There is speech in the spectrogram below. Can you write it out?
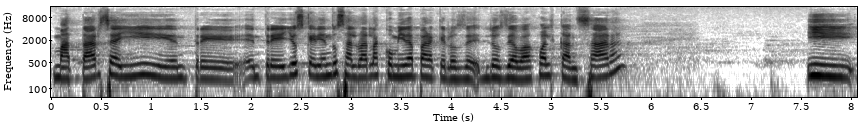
matarse ahí entre, entre ellos queriendo salvar la comida para que los de, los de abajo alcanzaran. Y,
